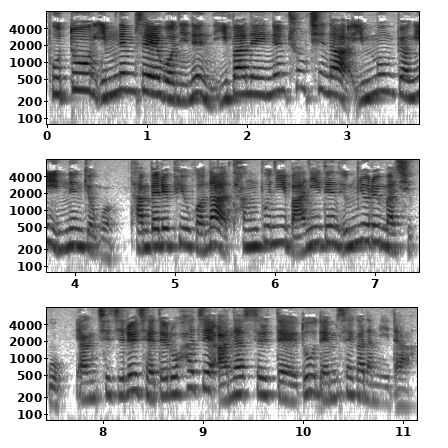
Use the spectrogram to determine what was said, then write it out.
보통 입냄새의 원인은 입안에 있는 충치나 잇몸병이 있는 경우, 담배를 피우거나 당분이 많이 든 음료를 마시고 양치질을 제대로 하지 않았을 때에도 냄새가 납니다.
